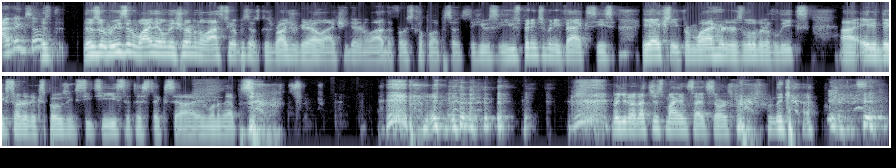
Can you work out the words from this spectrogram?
I think so. There's, there's a reason why they only showed him in the last two episodes because Roger Goodell actually didn't allow the first couple episodes. He was he was spinning too many facts. He's he actually, from what I heard, there's a little bit of leaks. Uh, Aiden Diggs started exposing CTE statistics uh, in one of the episodes. but you know, that's just my inside source from, from the Cowboys.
